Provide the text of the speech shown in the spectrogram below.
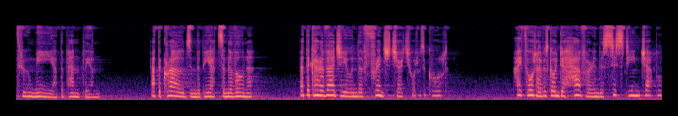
through me at the Pantheon, at the crowds in the Piazza Navona, at the Caravaggio in the French church. What was it called? I thought I was going to have her in the Sistine Chapel.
